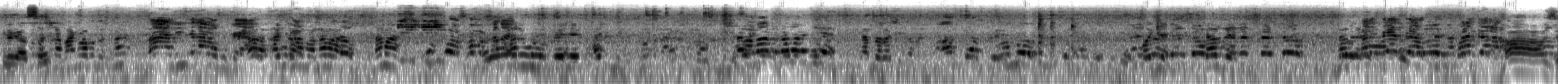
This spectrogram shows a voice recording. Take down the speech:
খেয়ে আছে আচ্ছা। হ্যাঁ হ্যাঁ।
